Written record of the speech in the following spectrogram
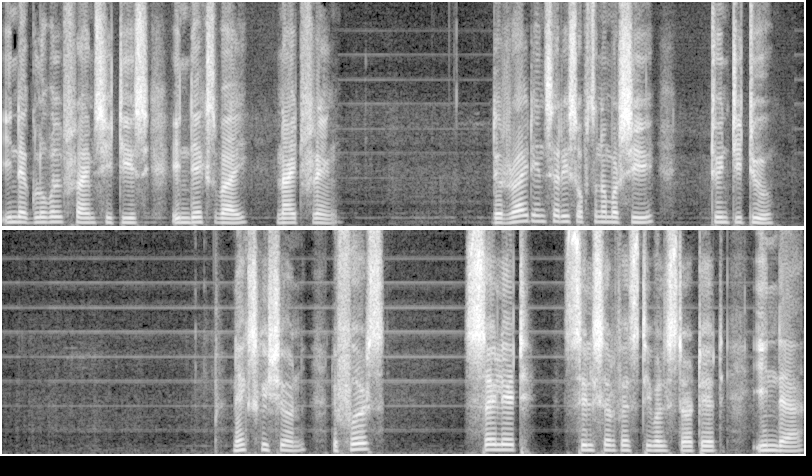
in the Global Prime Cities Index by Knight Frank? The right answer is option number C 22. Next question The first Silent Silsar festival started in the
